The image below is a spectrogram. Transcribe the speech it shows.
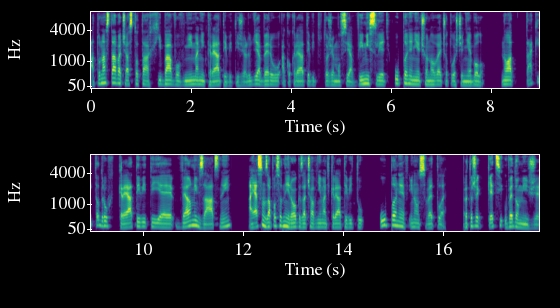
A tu nastáva často tá chyba vo vnímaní kreativity, že ľudia berú ako kreativitu to, že musia vymyslieť úplne niečo nové, čo tu ešte nebolo. No a takýto druh kreativity je veľmi vzácny a ja som za posledný rok začal vnímať kreativitu úplne v inom svetle. Pretože keď si uvedomíš, že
